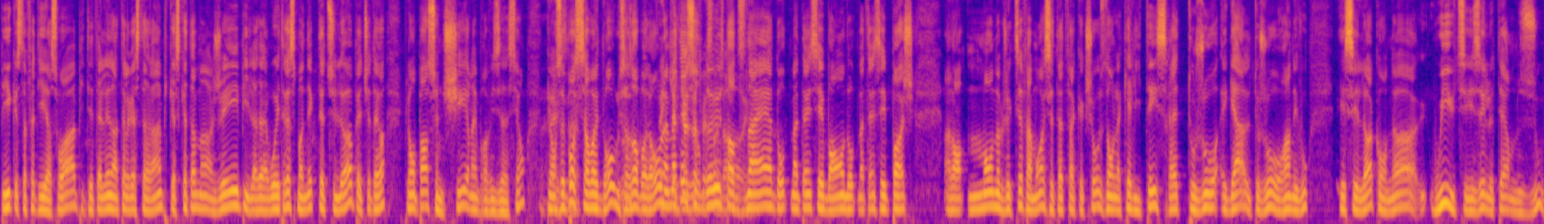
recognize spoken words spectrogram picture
puis qu'est-ce que t'as fait hier soir, puis t'es allé dans tel restaurant, puis qu'est-ce que t'as mangé, puis la, waitress Monique, t'es-tu là, puis etc. Puis on passe une chire d'improvisation, puis on sait pas si ça va être drôle ou ça sera pas drôle. Un matin sur deux, c'est ordinaire, d'autres matins c'est bon, d'autres matins c'est poche. Alors, mon objectif à moi, c'était de faire quelque chose dont la qualité serait toujours égale, toujours au rendez-vous. Et c'est là qu'on a, oui, utilisé le terme zoo,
